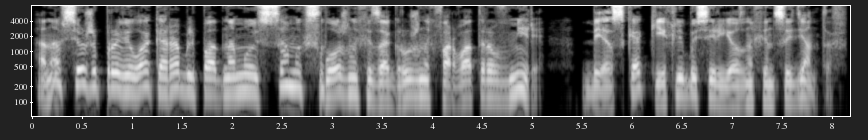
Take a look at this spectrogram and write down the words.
она все же провела корабль по одному из самых сложных и загруженных фарватеров в мире — без каких-либо серьезных инцидентов.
